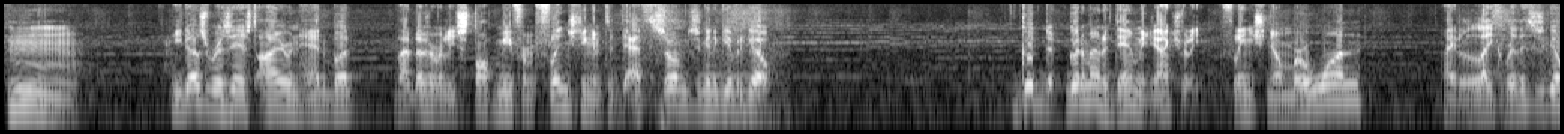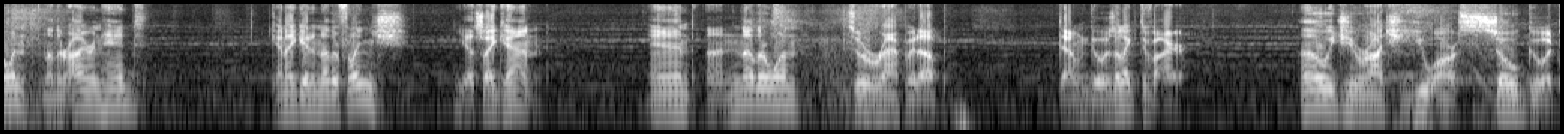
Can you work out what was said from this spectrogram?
Hmm. He does resist Iron Head, but that doesn't really stop me from flinching him to death, so I'm just gonna give it a go. Good, good amount of damage, actually. Flinch number one. I like where this is going. Another Iron Head. Can I get another flinch? Yes, I can. And another one to wrap it up. Down goes Electivire. Oh, Jirachi, you are so good.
